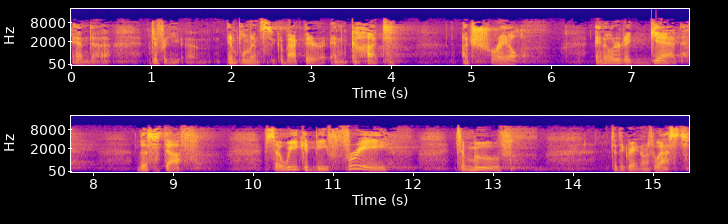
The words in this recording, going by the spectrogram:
and, uh, different uh, implements to go back there and cut a trail in order to get the stuff so we could be free to move to the great Northwest,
